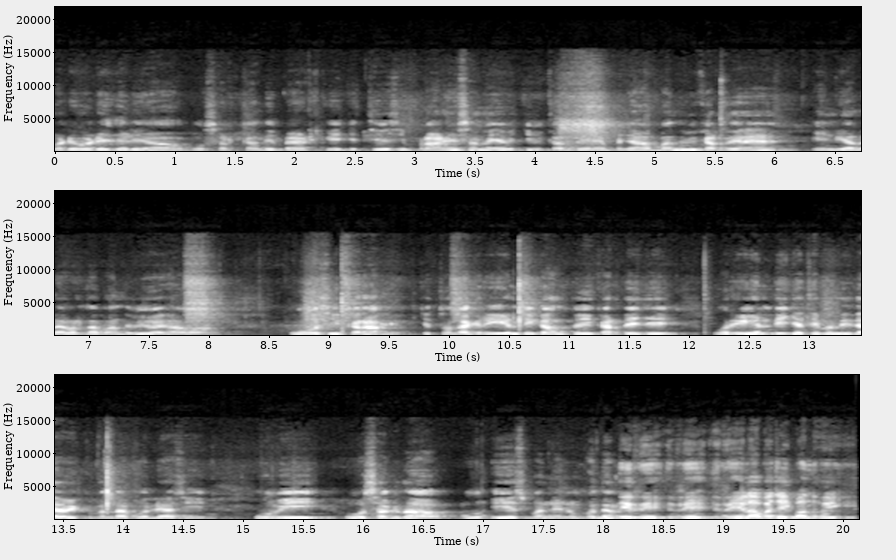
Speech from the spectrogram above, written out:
ਵੱਡੇ ਵੱਡੇ ਜਿਹੜੇ ਆ, ਉਹ ਸੜਕਾਂ ਤੇ ਬੈਠ ਕੇ, ਜਿੱਥੇ ਅਸੀਂ ਪੁਰਾਣੇ ਸਮੇਂ ਵਿੱਚ ਵੀ ਕਰਦੇ ਰਹੇ, ਪੰਜਾਬ ਬੰਦ ਵੀ ਕਰਦੇ ਰਹੇ, ਇੰਡੀਆ ਲੈਵਲ ਦਾ ਬੰਦ ਵੀ ਹੋਇਆ ਵਾ, ਉਹ ਅਸੀਂ ਕਰਾਂਗੇ। ਜਿੱਥੋਂ ਤੱਕ ਰੇਲ ਦੀ ਗੱਲ ਤੁਸੀਂ ਕਰਦੇ ਜੇ, ਉਹ ਰੇਲ ਦੀ ਜਥੇਬੰਦੀ ਦਾ ਇੱਕ ਬੰਦਾ ਬੋਲਿਆ ਸੀ ਉਹ ਵੀ ਹੋ ਸਕਦਾ ਉਹ ਇਸ ਬੰਨੇ ਨੂੰ ਵਧਣ। ਨਹੀਂ ਰੇਲ ਆਵਾਜਾਈ ਬੰਦ ਹੋਏਗੀ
